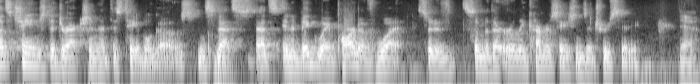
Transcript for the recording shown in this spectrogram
let's change the direction that this table goes. And so that's that's in a big way part of what sort of some of the early conversations at True City. Yeah,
